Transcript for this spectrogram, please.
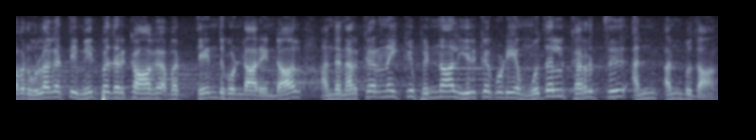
அவர் உலகத்தை மீட்பதற்காக அவர் தேர்ந்து கொண்டார் என்றால் அந்த நற்கருணைக்கு பின்னால் இருக்கக்கூடிய முதல் கருத்து அன் அன்புதான்.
